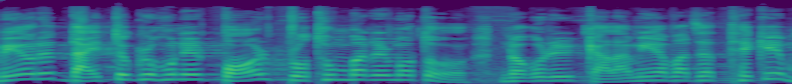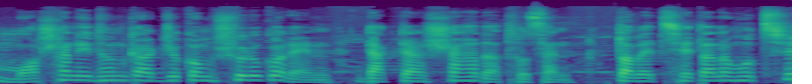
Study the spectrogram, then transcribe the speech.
মেয়রের দায়িত্ব গ্রহণের পর প্রথমবারের মতো নগরীর কালামিয়া বাজার থেকে মশা নিধন কার্যক্রম শুরু করেন ডাক্তার শাহাদাত হোসেন। তবে ছেটানো হচ্ছে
